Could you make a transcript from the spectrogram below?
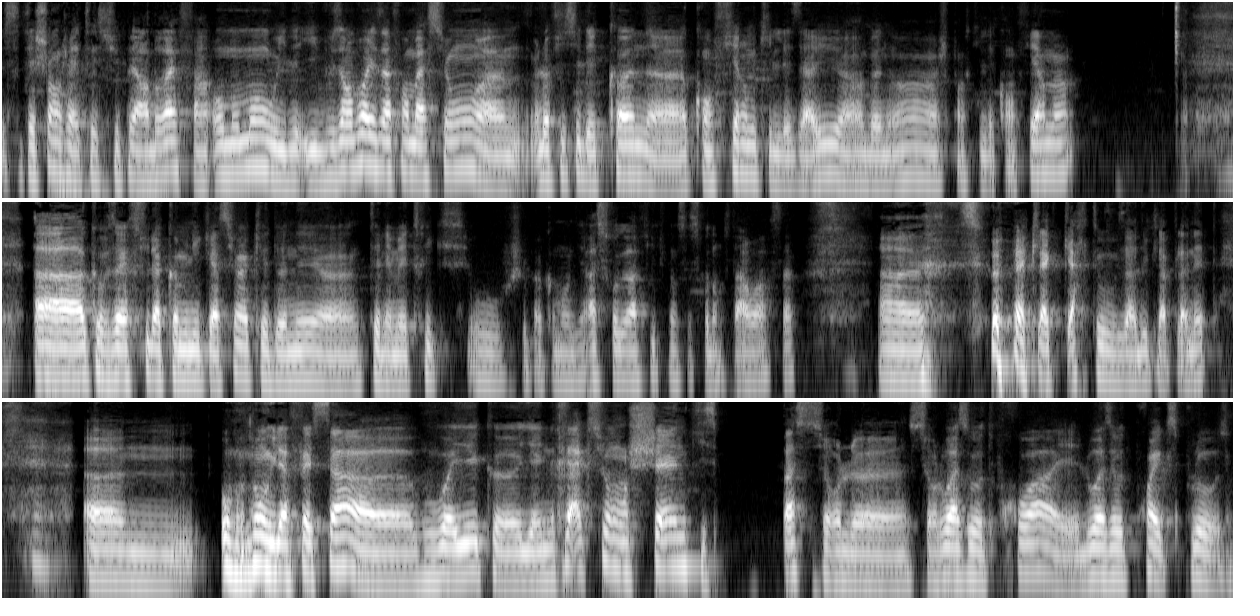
cet échange a été super bref. hein. Au moment où il, vous envoie les informations, l'officier des euh, confirme qu'il les a eues. hein, Benoît, je pense qu'il les confirme. Euh, que vous avez reçu la communication avec les données euh, télémétriques ou je sais pas comment dire, astrographiques, non, ce serait dans Star Wars ça, Euh, avec la carte où vous indique la planète. Euh, au moment où il a fait ça, vous voyez qu'il y a une réaction en chaîne qui se passe sur le sur l'oiseau de proie et l'oiseau de proie explose.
